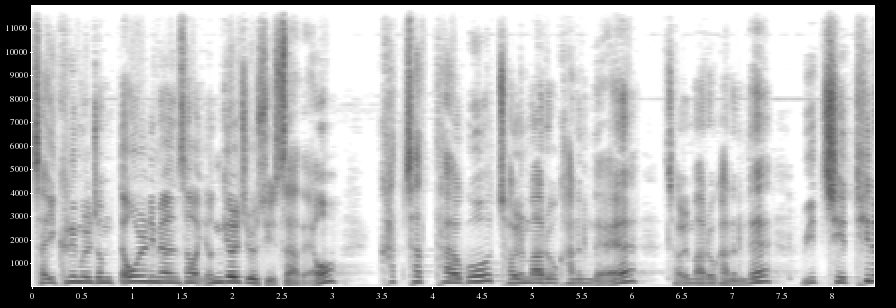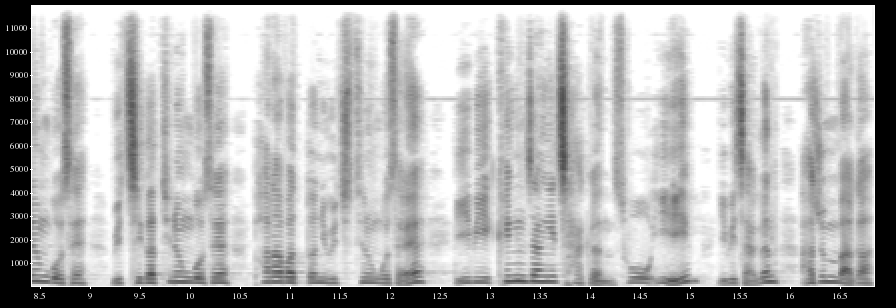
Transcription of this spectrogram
자 이 그림을 좀 떠올리면서 연결 지을 수 있어야 돼요. 카차 타고 절마로 가는데 절마로 가는데 위치 튀는 곳에 위치가 튀는 곳에 팔아봤더니 위치 튀는 곳에 입이 굉장히 작은 소입 입이 작은 아줌마가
